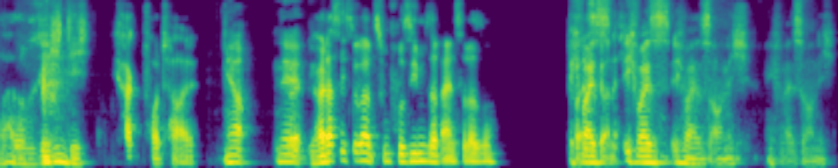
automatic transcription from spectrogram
Also richtig Kackportal. Ja. Nee. Äh, gehört das nicht sogar zu Pro7 Sat 1 oder so? Ich, ich weiß, weiß gar nicht. Ich weiß, ich weiß es auch nicht. Ich weiß es auch nicht.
